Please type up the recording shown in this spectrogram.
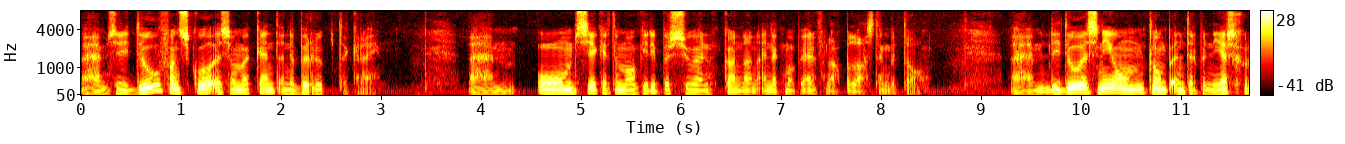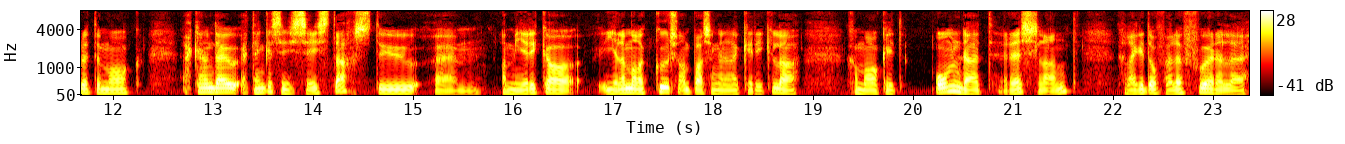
Ehm um, so die doel van skool is om 'n kind in 'n beroep te kry. Ehm um, om seker te maak hierdie persoon kan dan eintlik maar op 'n vandag belasting betaal. Ehm um, die doel is nie om klomp entrepreneurs groot te maak. Ek kan onthou, ek dink dit is die 60s toe ehm um, Amerika heeltemal 'n koersaanpassing in hulle kurrikula gemaak het omdat Rusland gelyk het of hulle voor hulle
